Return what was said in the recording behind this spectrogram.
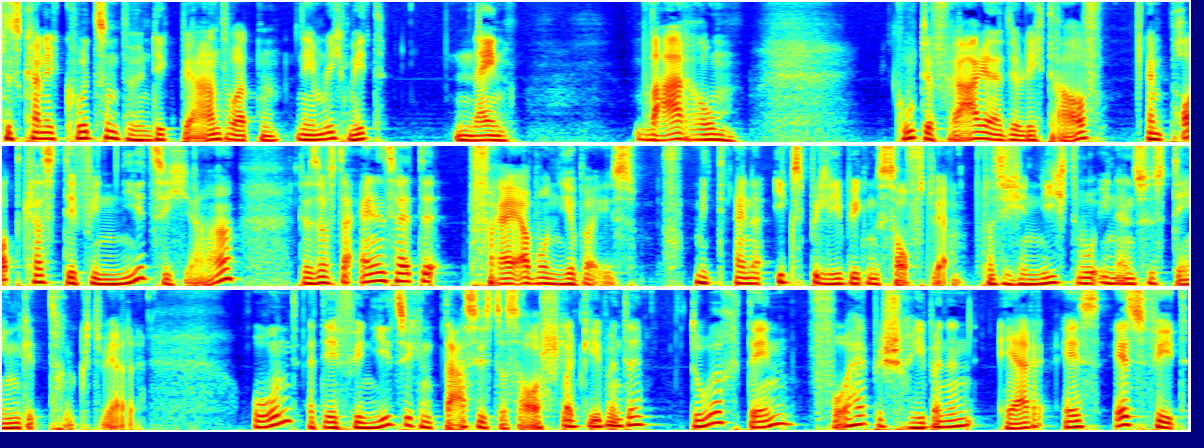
Das kann ich kurz und bündig beantworten, nämlich mit Nein. Warum? Gute Frage natürlich drauf. Ein Podcast definiert sich ja, dass auf der einen Seite frei abonnierbar ist mit einer x-beliebigen Software, dass ich hier nicht wo in ein System gedrückt werde. Und er definiert sich, und das ist das Ausschlaggebende, durch den vorher beschriebenen RSS-Feed.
